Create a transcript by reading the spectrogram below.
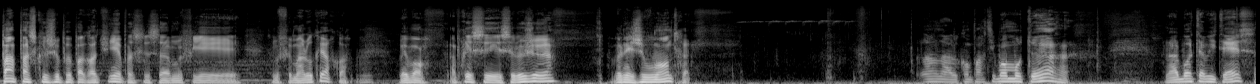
Pas parce que je peux pas continuer, parce que ça me fait, ça me fait mal au cœur, quoi. Mais bon, après, c'est le jeu. hein. Venez, je vous montre. Là, on a le compartiment moteur. On a la boîte à vitesse.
